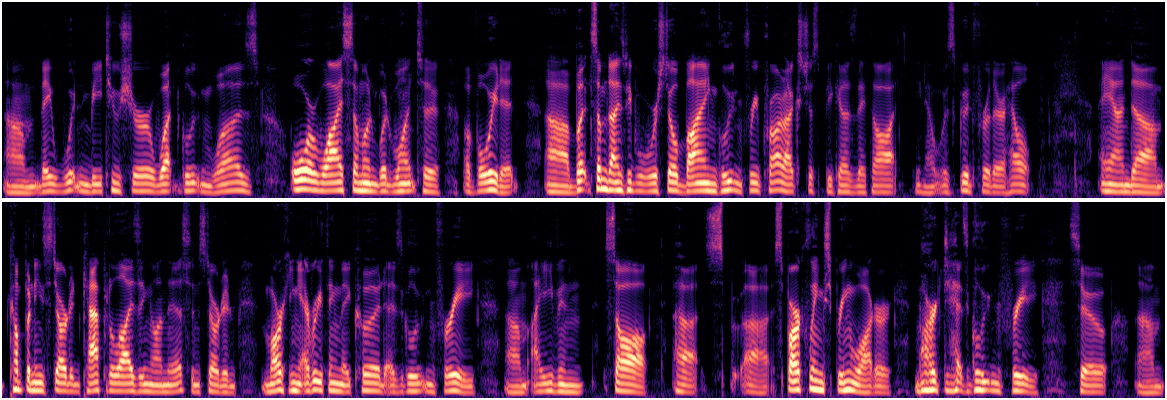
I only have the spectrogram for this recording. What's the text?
um, they wouldn't be too sure what gluten was or why someone would want to avoid it. Uh, but sometimes people were still buying gluten free products just because they thought you know it was good for their health. And um, companies started capitalizing on this and started marking everything they could as gluten free. Um, I even saw uh, sp- uh, sparkling spring water marked as gluten free. So um,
